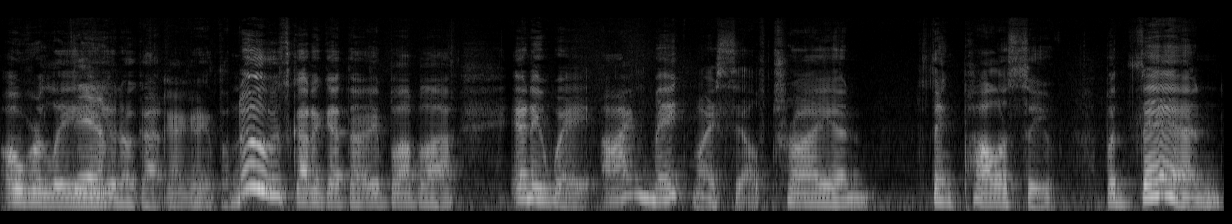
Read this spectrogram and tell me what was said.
overly, Yeah. you know, got to get the news, got to get the blah blah. Anyway, I make myself try and think policy, but then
